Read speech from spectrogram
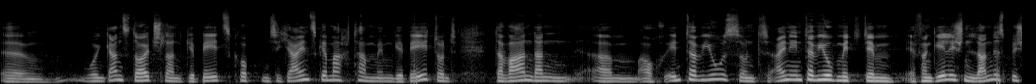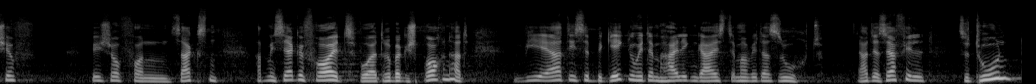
wo in ganz Deutschland Gebetsgruppen sich eins gemacht haben im Gebet und da waren dann ähm, auch Interviews und ein Interview mit dem evangelischen Landesbischof Bischof von Sachsen hat mich sehr gefreut, wo er darüber gesprochen hat, wie er diese Begegnung mit dem Heiligen Geist immer wieder sucht. Er hatte sehr viel zu tun,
